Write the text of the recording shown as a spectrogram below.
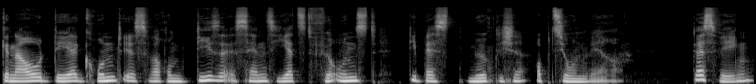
genau der Grund ist, warum diese Essenz jetzt für uns die bestmögliche Option wäre. Deswegen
